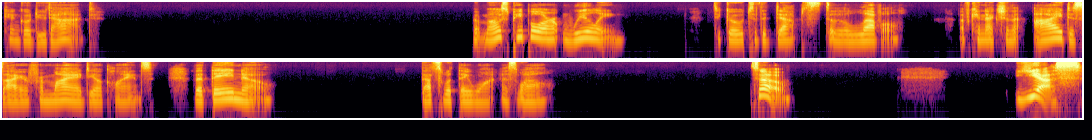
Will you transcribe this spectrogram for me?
can go do that. But most people aren't willing to go to the depths, to the level of connection that I desire from my ideal clients, that they know that's what they want as well. So, yes,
